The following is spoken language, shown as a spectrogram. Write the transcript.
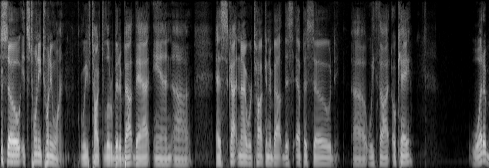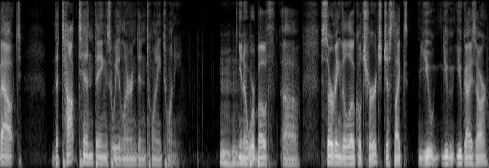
so it's 2021. We've talked a little bit about that. And uh, as Scott and I were talking about this episode, uh, we thought, okay, what about the top 10 things we learned in 2020? You know, we're both uh, serving the local church, just like you you you guys are.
